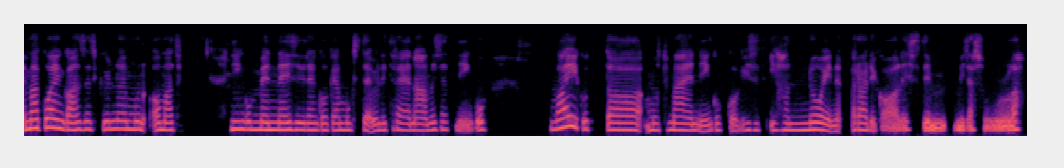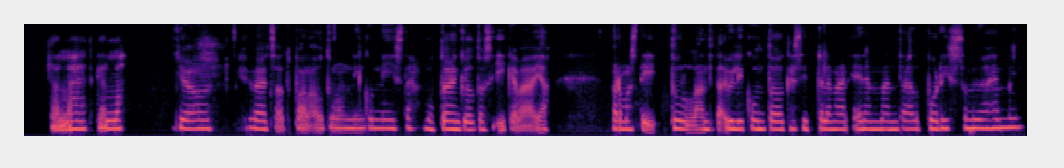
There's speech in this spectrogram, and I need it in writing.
Ja mä koen kanssa, että kyllä noin mun omat niin kuin menneisyyden kokemukset ja ylitreenaamiset niin kuin vaikuttaa, mutta mä en niin kuin kokisi ihan noin radikaalisti, mitä sulla tällä hetkellä. Joo, hyvä, että sä oot palautunut niin kuin niistä, mutta on kyllä tosi ikävää ja varmasti tullaan tätä ylikuntoa käsittelemään enemmän täällä podissa myöhemmin.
